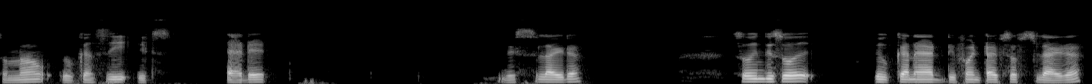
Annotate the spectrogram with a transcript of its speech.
so now you can see it's added this slider. So in this way you can add different types of slider.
